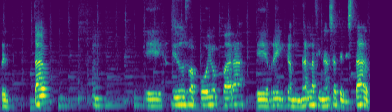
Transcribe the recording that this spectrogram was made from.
rentable. Eh, ha sido su apoyo para eh, reencaminar las finanzas del Estado.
